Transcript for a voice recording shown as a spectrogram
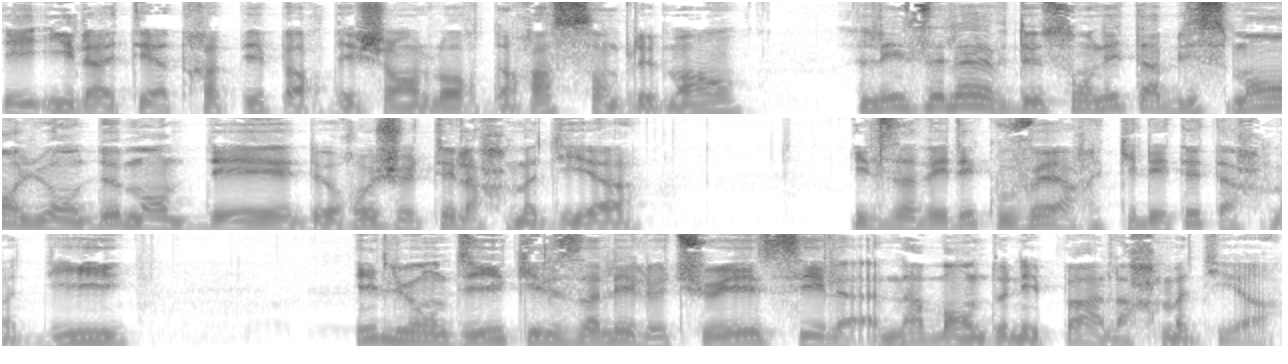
Et il a été attrapé par des gens lors d'un rassemblement. Les élèves de son établissement lui ont demandé de rejeter l'Ahmadiyya. Ils avaient découvert qu'il était Ahmadi. Ils lui ont dit qu'ils allaient le tuer s'il n'abandonnait pas l'Ahmadiyya.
